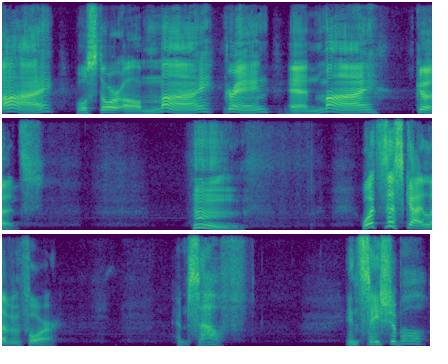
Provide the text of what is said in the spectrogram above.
I will store all my grain and my goods. Hmm. What's this guy living for? Himself. Insatiable.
